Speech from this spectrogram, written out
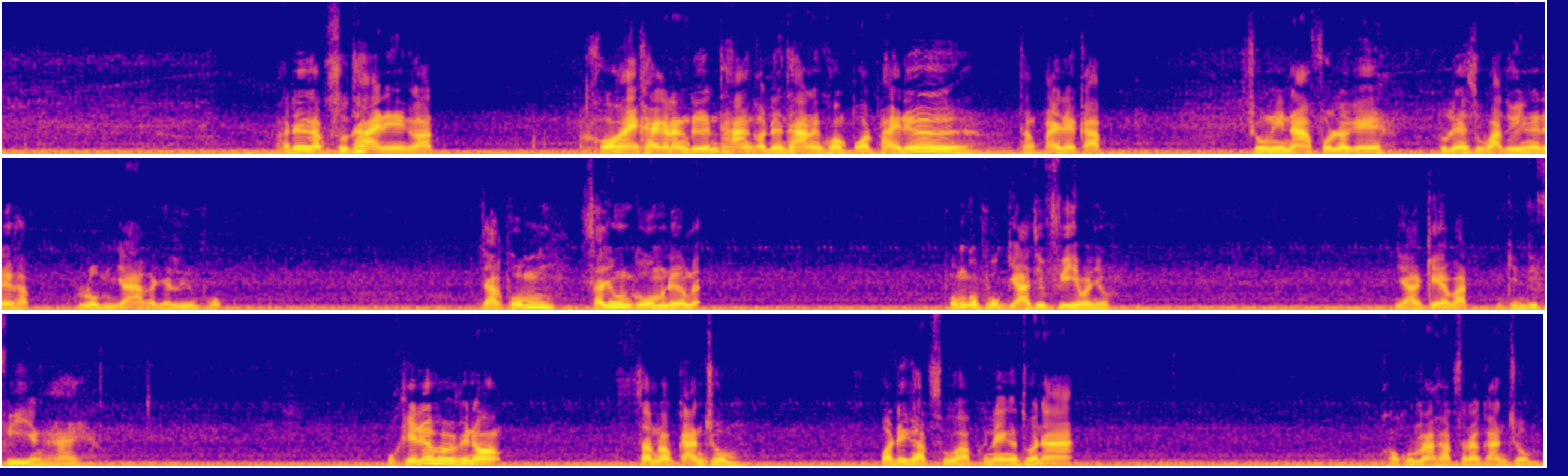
เอาเด้อครับสุดท้ายนี่ก็ ขอให้ใครกำลังเดินทางก็เดินทางในความปลอดภัยเด้อทางไปเลยครับ ช่วงนี้หนาฝนแล้วแกดูแลสุขภาพตัวเองเลยครับ ลมยาก็อย่าลืมพก จากผมสายชนโกมือนเดิมแหละผมก็พกยาที่ฟรีมาอยู่ยาแก้วัดกินที่ฟรียังหาย โอเคเด้อพ่อพี่น้องสำหรับการชมสวัสดีครับสุขภาพข้างในกันทั่วหนาขอบคุณมากครับสำหรับการชม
